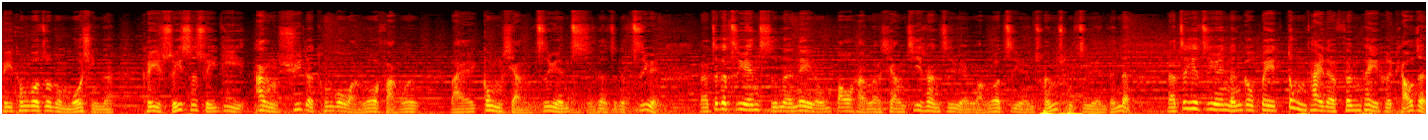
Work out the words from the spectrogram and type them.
可以通过这种模型呢，可以随时随地按需的通过网络访问来共享资源池的这个资源。那这个资源池呢，内容包含了像计算资源、网络资源、存储资源等等。那这些资源能够被动态的分配和调整，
